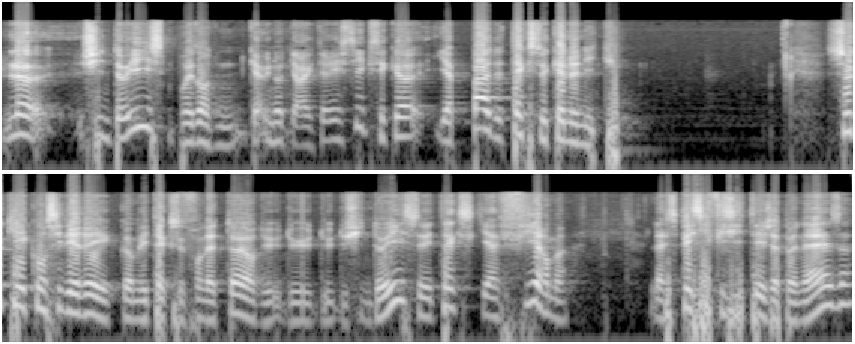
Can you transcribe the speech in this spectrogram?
Le shintoïsme présente une, autre caractéristique, c'est qu'il n'y a pas de texte canonique. Ce qui est considéré comme les textes fondateurs du, shintoïsme, c'est les textes qui affirment la spécificité japonaise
